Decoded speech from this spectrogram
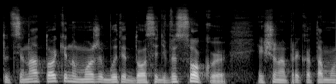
то ціна токену може бути досить високою. Якщо, наприклад, там у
